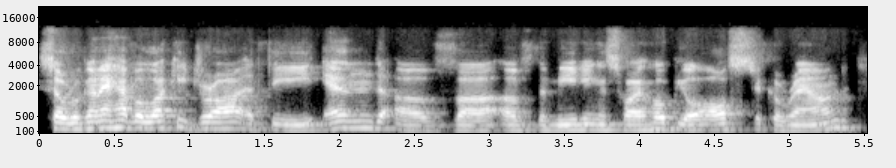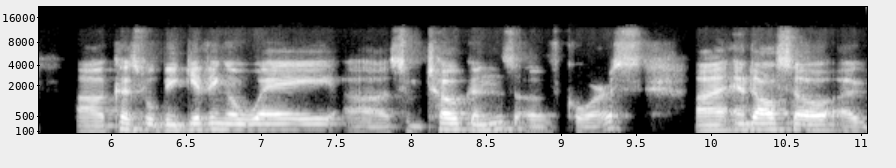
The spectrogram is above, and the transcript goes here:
So we're going to have a lucky draw at the end of, uh, of the meeting. So I hope you'll all stick around because uh, we'll be giving away uh, some tokens, of course, uh, and also a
